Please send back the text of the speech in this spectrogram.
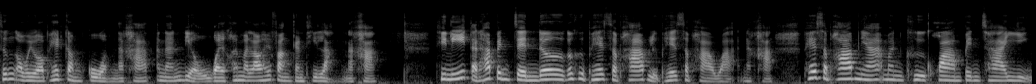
ซึ่งอวัยวะเพศกำกวมนะคะ อันนั้นเดี๋ยวไว้ค่อยมาเล่าให้ฟังกันทีหลังนะคะ ทีนี้แต่ถ้าเป็น gender ก็คือเพศสภาพหรือเพศสภาวะนะคะ เพศสภาพเนี้ยมันคือความเป็นชายหญิง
